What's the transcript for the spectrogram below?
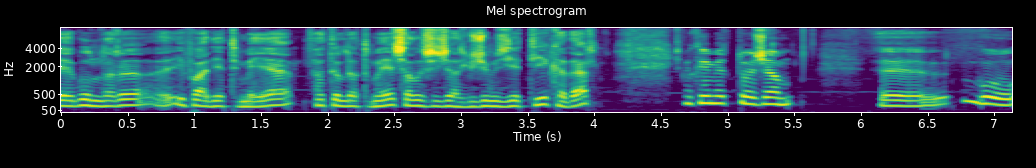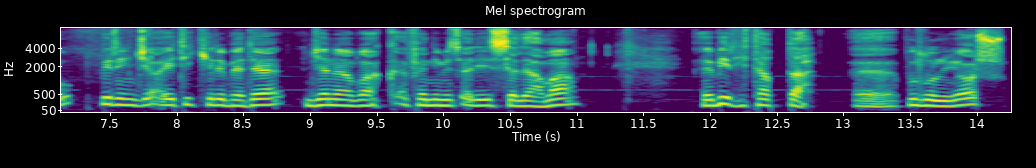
bunları e, ifade etmeye, hatırlatmaya çalışacağız gücümüz yettiği kadar. Şimdi kıymetli hocam e, bu birinci ayeti kerimede Cenab-ı Hak Efendimiz Aleyhisselam'a e, bir hitapta e, bulunuyor.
